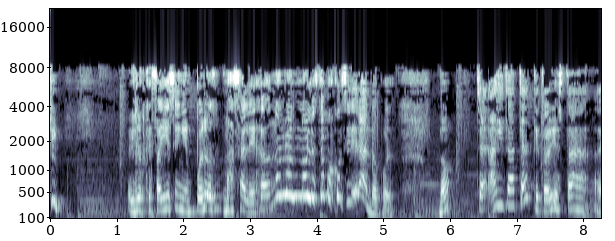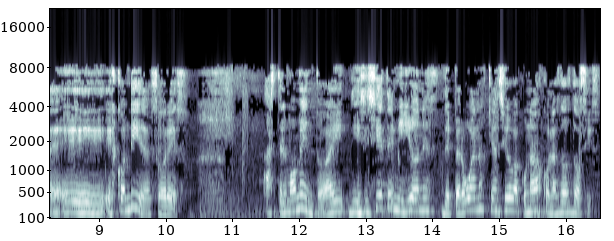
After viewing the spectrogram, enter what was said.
y los que fallecen en pueblos más alejados, no, no, no lo estamos considerando, pues, ¿no? O sea, hay data que todavía está eh, escondida sobre eso. Hasta el momento hay 17 millones de peruanos que han sido vacunados con las dos dosis.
